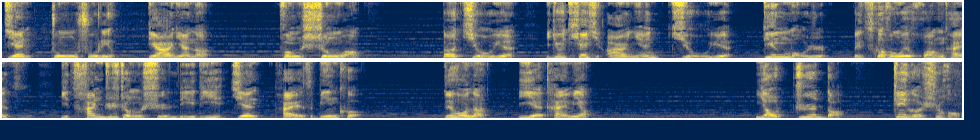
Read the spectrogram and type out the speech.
兼中书令。第二年呢，封生王。到九月，也就是天禧二年九月丁某日，被册封为皇太子，以参知政事李迪兼太子宾客。最后呢，谒太庙。要知道，这个时候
